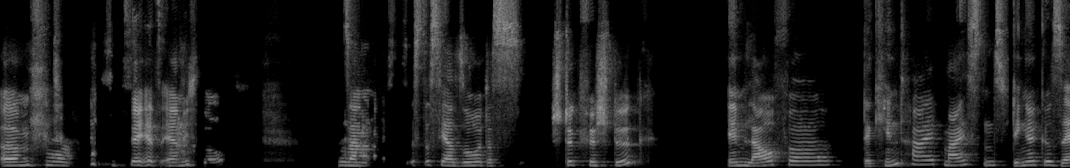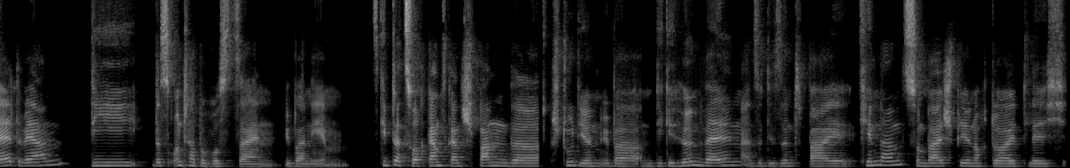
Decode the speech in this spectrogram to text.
Ähm, ja. Das ist ja jetzt eher nicht so. Ja. Sondern ist es ja so, dass Stück für Stück im Laufe der Kindheit meistens Dinge gesät werden, die das Unterbewusstsein übernehmen gibt dazu auch ganz, ganz spannende Studien über die Gehirnwellen. Also die sind bei Kindern zum Beispiel noch deutlich,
